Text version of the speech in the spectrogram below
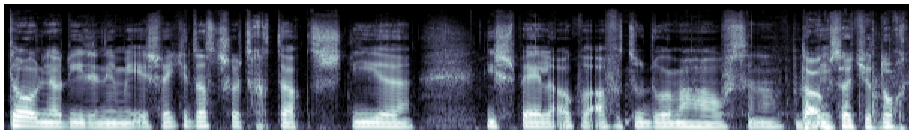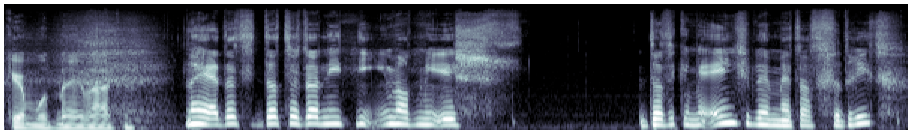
Tonio die er niet meer is. Weet je, dat soort gedachten, die, uh, die spelen ook wel af en toe door mijn hoofd. En dan de angst dat je het nog een keer moet meemaken? Nou ja, dat, dat er dan niet, niet iemand meer is... dat ik in mijn eentje ben met dat verdriet.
